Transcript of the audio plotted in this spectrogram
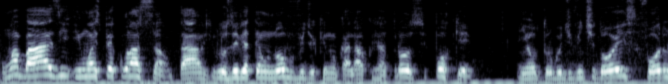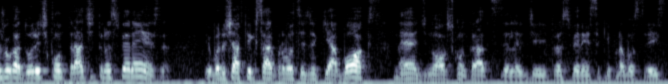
uma base e uma especulação, tá? Inclusive já tem um novo vídeo aqui no canal que eu já trouxe. Por quê? Em outubro de 22 foram jogadores de contrato de transferência. Eu vou deixar fixado para vocês aqui a box, né, de novos contratos de transferência aqui para vocês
